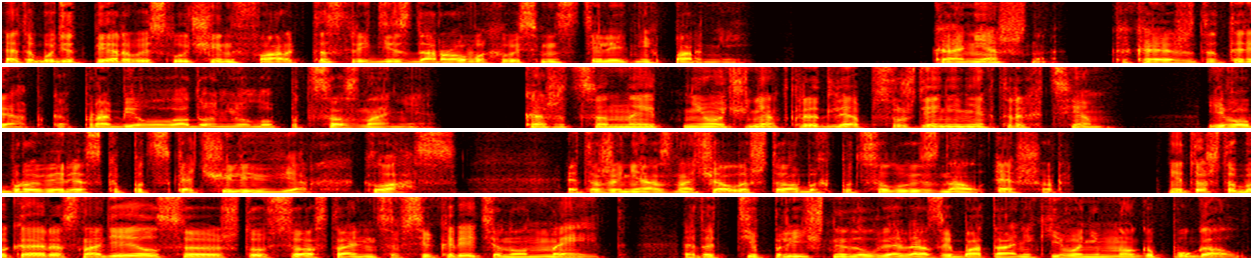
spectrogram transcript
Это будет первый случай инфаркта среди здоровых 18-летних парней. «Конечно. Какая же ты тряпка», — пробила ладонью лоб подсознания. Кажется, Нейт не очень открыт для обсуждения некоторых тем. Его брови резко подскочили вверх. Класс. Это же не означало, что об их поцелуе знал Эшер. Не то чтобы Кайрос надеялся, что все останется в секрете, но Нейт, этот тепличный долговязый ботаник, его немного пугал.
